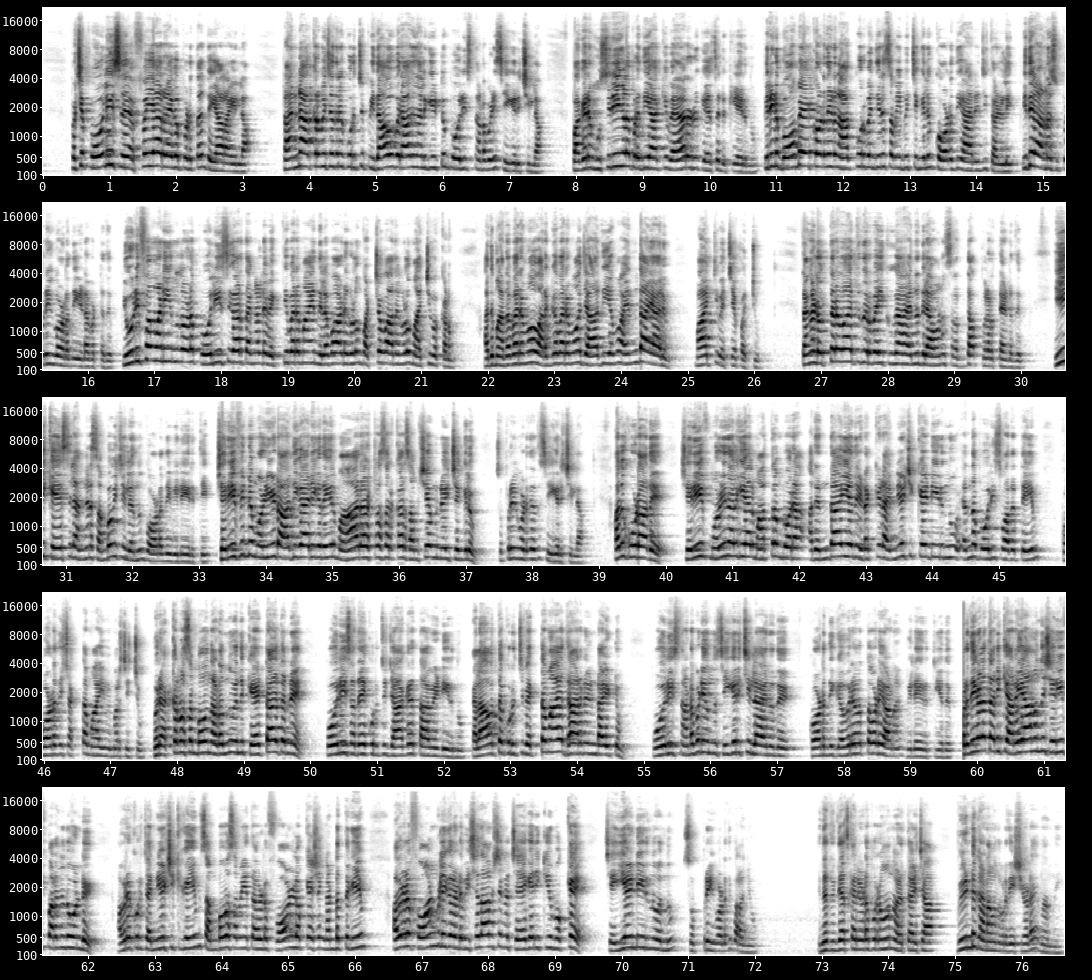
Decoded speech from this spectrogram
പക്ഷെ പോലീസ് എഫ്ഐആർ രേഖപ്പെടുത്താൻ തയ്യാറായില്ല. തന്നെ ആക്രമിച്ചതിനെ കുറിച്ച് പിതാവ് പരാതി നൽകിയിട്ടും പോലീസ് നടപടി സ്വീകരിച്ചില്ല. പകരം മുസ്ലിങ്ങളെ പ്രതിയാക്കി വേറൊരു കേസ് എടുക്കുകയായിരുന്നു പിന്നീട് ബോംബെ ഹൈക്കോടതിയുടെ നാഗ്പൂർ ബെഞ്ചിനെ സമീപിച്ചെങ്കിലും കോടതി ഹർജി തള്ളി. ഇതിലാണ് സുപ്രീം കോടതി ഇടപെട്ടത്. യൂണിഫോം അണിയുന്നതോടെ പോലീസുകാർ തങ്ങളുടെ വ്യക്തിപരമായ നിലപാടുകളും പക്ഷപാതങ്ങളും മാറ്റിവെക്കണം. അത് മതപരമോ വർഗപരമോ ജാതീയമോ എന്തായാലും മാറ്റിവെച്ചേ പറ്റൂ. തങ്ങളുടെ ഉത്തരവാദിത്വം നിർവഹിക്കുക എന്നതിലാവണം ശ്രദ്ധ പുലർത്തേണ്ടത്. ഈ കേസിൽ അങ്ങനെ സംഭവിച്ചില്ലെന്നും കോടതി വിലയിരുത്തി. ഷെരീഫിന്റെ മൊഴിയുടെ ആധികാരികതയിൽ മഹാരാഷ്ട്ര സർക്കാർ സംശയം ഉന്നയിച്ചെങ്കിലും സുപ്രീം കോടതി അത് സ്വീകരിച്ചില്ല. അതുകൂടാതെ ഷെരീഫ് മൊഴി നൽകിയാൽ മാത്രം പോരാ അതെന്തായി എന്ന് ഇടയ്ക്കിടെ അന്വേഷിക്കേണ്ടിയിരുന്നു എന്ന പോലീസ് വാദത്തെയും കോടതി ശക്തമായി വിമർശിച്ചു. ഒരു അക്രമ സംഭവം നടന്നു എന്ന് കേട്ടാൽ തന്നെ പോലീസ് അതേക്കുറിച്ച് ജാഗ്രത ആവേണ്ടിയിരുന്നു കലാപത്തെക്കുറിച്ച് വ്യക്തമായ ധാരണയുണ്ടായിട്ടും പോലീസ് നടപടിയൊന്നും സ്വീകരിച്ചില്ല എന്നത് കോടതി ഗൗരവത്തോടെയാണ് വിലയിരുത്തിയത്. പ്രതികളെ തനിക്ക് അറിയാമെന്ന് ഷെരീഫ് പറഞ്ഞതുകൊണ്ട് അവരെക്കുറിച്ച് അന്വേഷിക്കുകയും സംഭവ സമയത്ത് അവരുടെ ഫോൺ ലൊക്കേഷൻ കണ്ടെത്തുകയും അവരുടെ ഫോൺ വിളികളുടെ വിശദാംശങ്ങൾ ശേഖരിക്കുകയും ഒക്കെ ചെയ്യേണ്ടിയിരുന്നുവെന്നും സുപ്രീം കോടതി പറഞ്ഞു. ഇന്നത്തെ ഇതിഹാസക്കാരൻ ഇവിടെ പൂർണമെന്നും അടുത്ത ആഴ്ച വീണ്ടും കാണാമെന്ന് പ്രതീക്ഷയോടെ നന്ദി.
